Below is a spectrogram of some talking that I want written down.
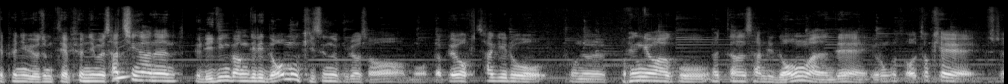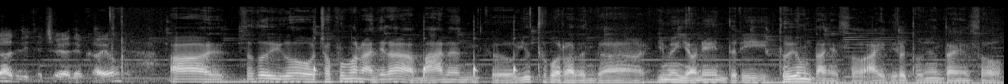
대표님 요즘 대표님을 사칭하는 그 리딩방들이 너무 기승을 부려서 뭐 몇백억 사기로 돈을 횡령하고 했다는 사람들이 너무 많은데 이런 것도 어떻게 투자자들이 대처해야 될까요? 아, 저도 이거 저뿐만 아니라 많은 그 유튜버라든가 유명 연예인들이 도용당해서 아이디를 도용당해서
